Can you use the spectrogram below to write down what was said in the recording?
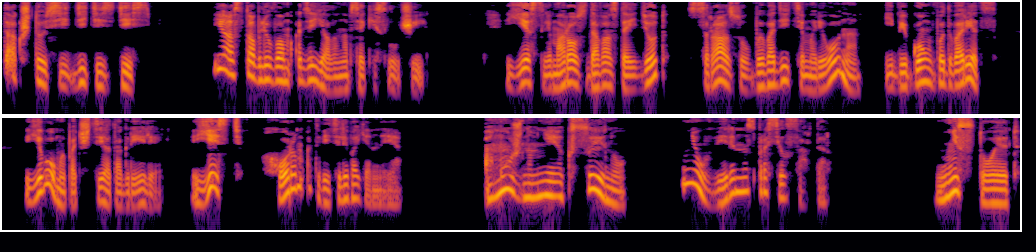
Так что сидите здесь. Я оставлю вам одеяло на всякий случай. Если мороз до вас дойдет, сразу выводите Мариона и бегом во дворец. Его мы почти отогрели. — Есть! Хором ответили военные. — А можно мне к сыну? — неуверенно спросил Сартер. — Не стоит,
